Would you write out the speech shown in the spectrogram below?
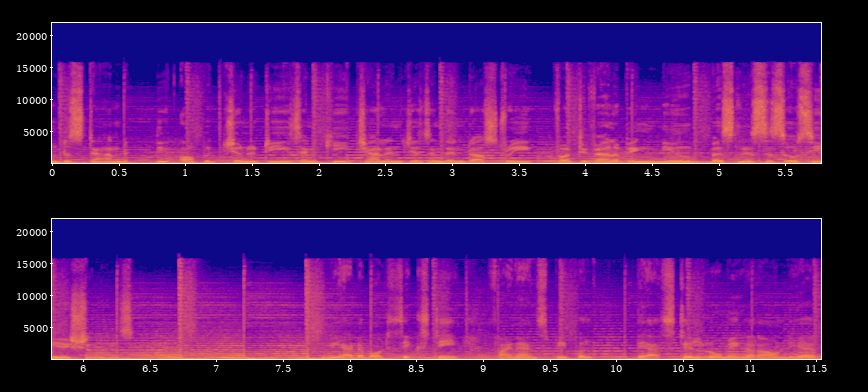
understand the opportunities and key challenges in the industry for developing new business associations. We had about 60 finance people. They are still roaming around here,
